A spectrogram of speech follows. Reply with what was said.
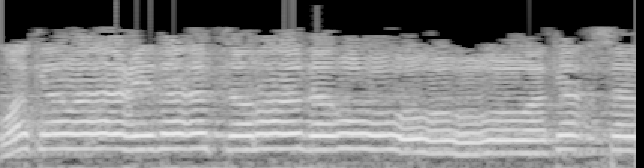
وكواعب أترابا وكأسا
